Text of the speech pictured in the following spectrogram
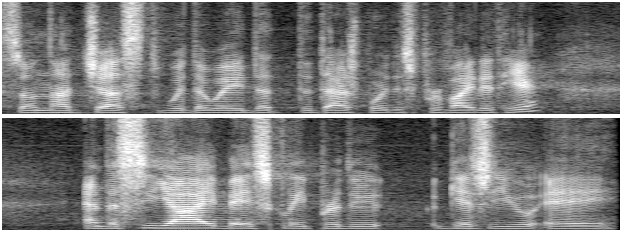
so not just with the way that the dashboard is provided here. And the CI basically gives you a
